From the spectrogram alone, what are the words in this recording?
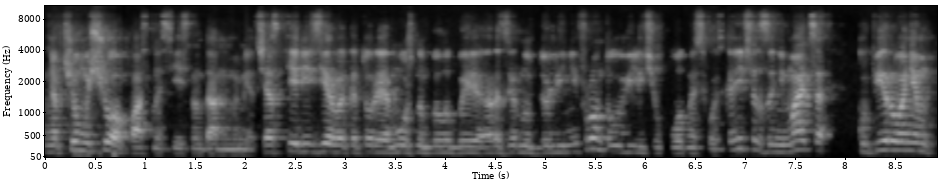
А В чем еще опасность есть на данный момент? Сейчас те резервы, которые можно было бы развернуть до линии фронта, увеличив плотность войск, они сейчас занимаются купированием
